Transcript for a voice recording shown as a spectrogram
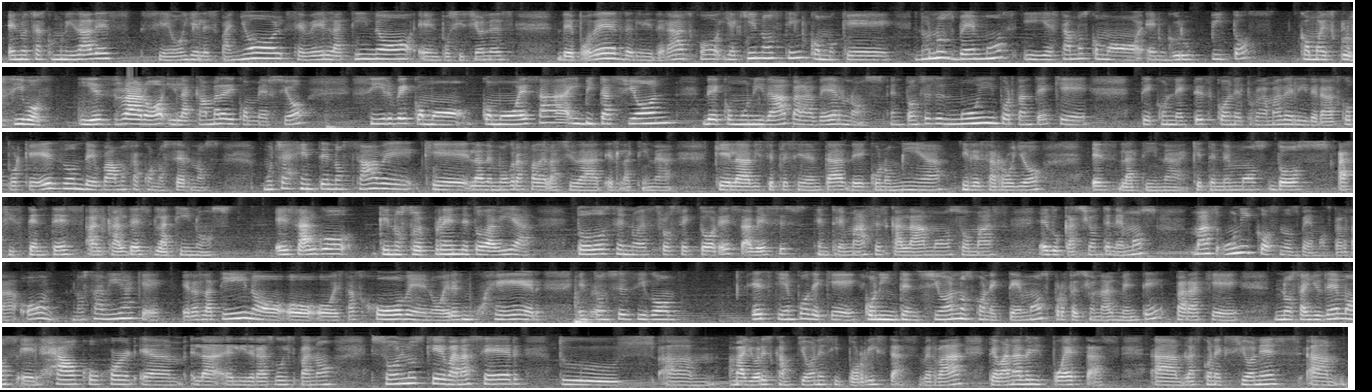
en nuestras comunidades se oye el español, se ve el latino en posiciones de poder, de liderazgo, y aquí en Austin como que no nos vemos y estamos como en grupitos, como exclusivos y es raro y la Cámara de Comercio sirve como, como esa invitación de comunidad para vernos. Entonces es muy importante que te conectes con el programa de liderazgo porque es donde vamos a conocernos. Mucha gente no sabe que la demógrafa de la ciudad es latina, que la vicepresidenta de Economía y Desarrollo es latina, que tenemos dos asistentes alcaldes latinos. Es algo que nos sorprende todavía. Todos en nuestros sectores, a veces entre más escalamos o más educación tenemos, más únicos nos vemos, ¿verdad? Oh, no sabía que eras latino o, o estás joven o eres mujer. Entonces digo, es tiempo de que con intención nos conectemos profesionalmente para que nos ayudemos. El HAL Cohort, em, el liderazgo hispano, son los que van a ser tus mayores campeones y porristas, ¿verdad? Te van a abrir puertas, las conexiones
